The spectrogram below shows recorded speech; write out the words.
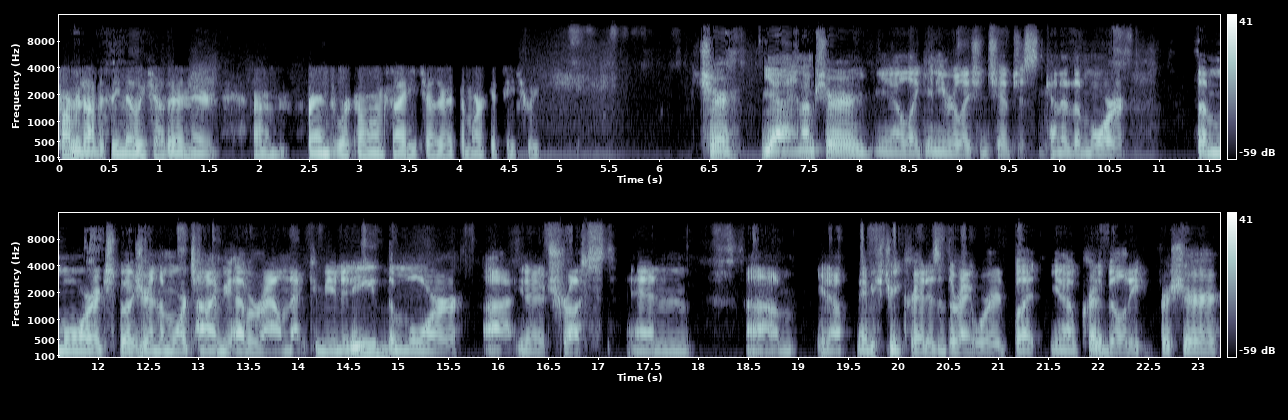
farmers obviously know each other and they're um, friends working alongside each other at the markets each week. Sure. Yeah, and I'm sure you know, like any relationship, just kind of the more the more exposure and the more time you have around that community, the more uh, you know trust and um, you know maybe street cred isn't the right word, but you know credibility for sure.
